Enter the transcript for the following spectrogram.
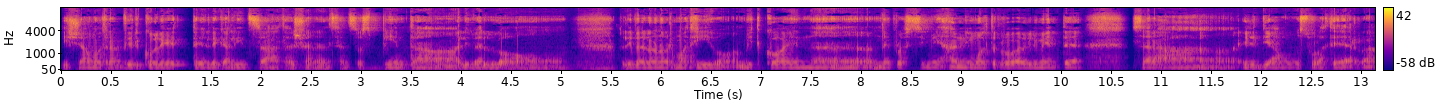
diciamo tra virgolette legalizzata, cioè nel senso spinta a livello, a livello normativo. Bitcoin eh, nei prossimi anni molto probabilmente sarà il diavolo sulla terra,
